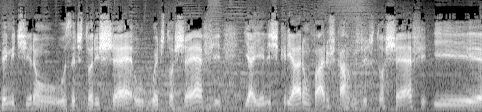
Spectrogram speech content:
demitiram os editores chefe, o editor-chefe, e aí eles criaram vários cargos de editor-chefe e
